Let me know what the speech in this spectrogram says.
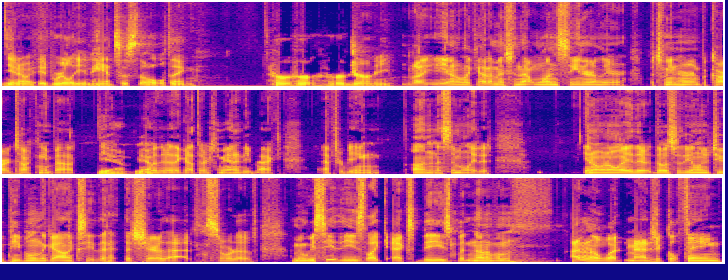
you know, it really enhances the whole thing. Her, her, her journey. Like you know, like Adam mentioned that one scene earlier between her and Picard talking about yeah, yeah. whether they got their humanity back after being unassimilated you know, in a way, those are the only two people in the galaxy that that share that sort of. I mean, we see these like XBs, but none of them. I don't know what magical thing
